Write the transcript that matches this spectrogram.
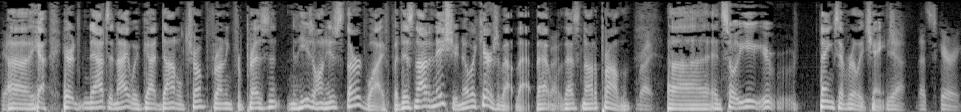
Yeah. Uh, yeah. Here now tonight we've got Donald Trump running for president, and he's on his third wife. But it's not an issue. Nobody cares about that. That Right. that's not a problem. Right. Uh, and so you, things have really changed. Yeah, that's scary.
